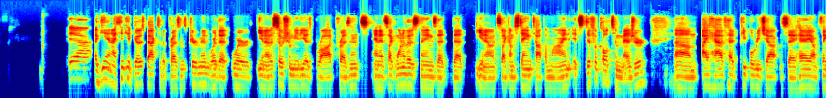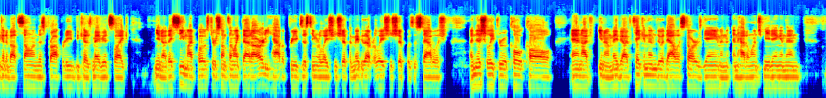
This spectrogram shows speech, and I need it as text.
Yeah, again, I think it goes back to the presence pyramid where that where you know social media is broad presence, and it's like one of those things that that you know it's like i'm staying top of mind. It's difficult to measure. Um, i have had people reach out and say hey i'm thinking about selling this property because maybe it's like you know they see my post or something like that. I already have a pre-existing relationship and maybe that relationship was established initially through a cold call and i've you know maybe i've taken them to a dallas stars game and, and had a lunch meeting and then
